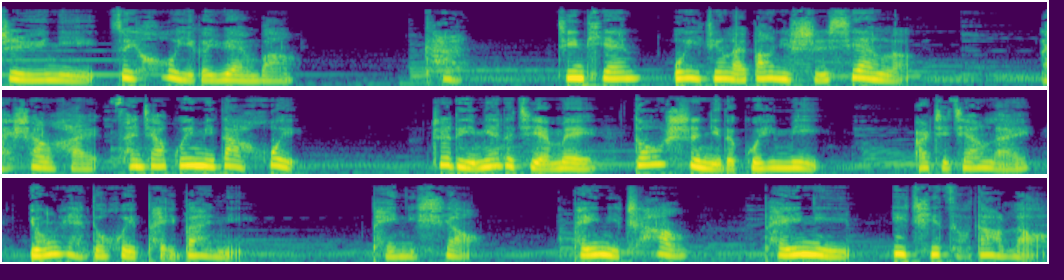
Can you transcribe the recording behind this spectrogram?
至于你最后一个愿望，看，今天我已经来帮你实现了。来上海参加闺蜜大会，这里面的姐妹都是你的闺蜜，而且将来永远都会陪伴你，陪你笑，陪你唱，陪你一起走到老。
